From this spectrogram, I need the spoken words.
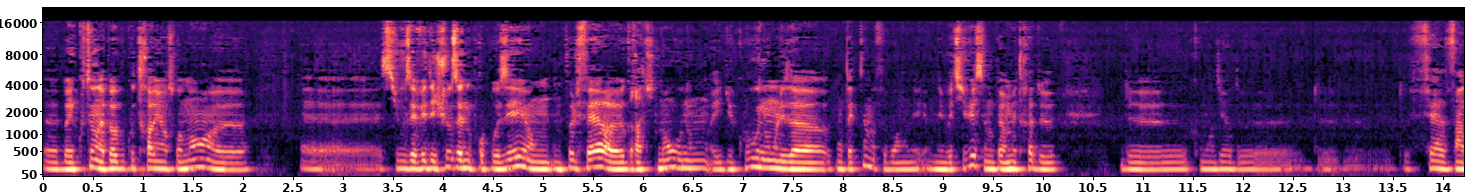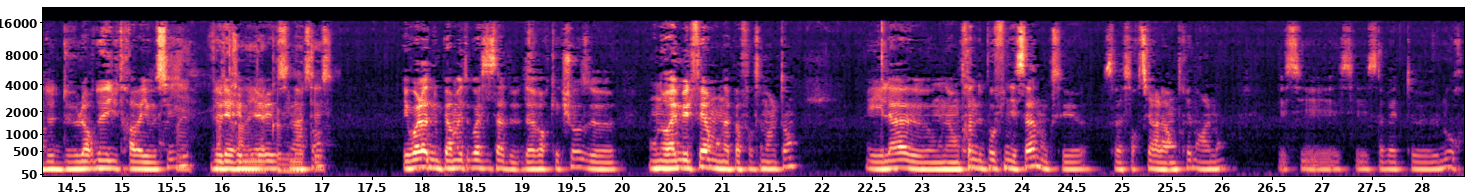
bah écoutez, on n'a pas beaucoup de travail en ce moment. si vous avez des choses à nous proposer, on, peut le faire gratuitement ou non. Et du coup, nous on les a contactés, on, a est, on est motivés, ça nous permettrait de, de comment dire de, de, faire enfin de, de, leur donner du travail aussi de les rémunérer aussi dans un sens et voilà nous permettre ouais c'est ça d'avoir quelque chose euh, on aurait aimé le faire mais on n'a pas forcément le temps. Et là euh, on est en train de peaufiner ça donc c'est ça va sortir à la rentrée normalement. Et c'est ça va être euh, lourd.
